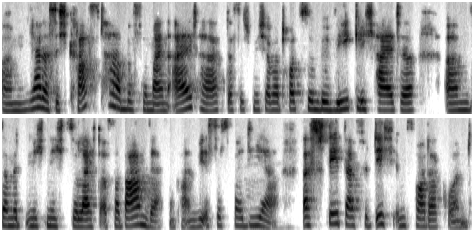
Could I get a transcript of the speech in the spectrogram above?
ähm, ja, dass ich Kraft habe für meinen Alltag, dass ich mich aber trotzdem beweglich halte, ähm, damit mich nicht so leicht aus der Bahn werfen kann. Wie ist es bei dir? Was steht da für dich im Vordergrund?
